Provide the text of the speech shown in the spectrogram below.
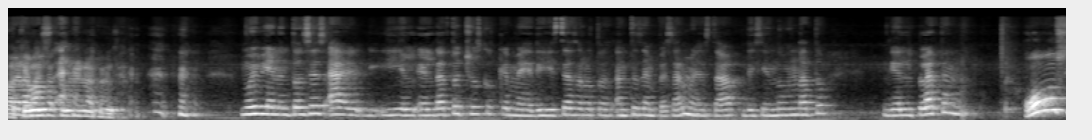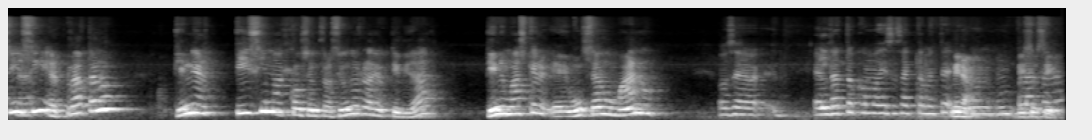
a poner la cuenta. Muy bien, entonces, ah, y el, el, dato chusco que me dijiste hace rato, antes de empezar, me estaba diciendo un dato, y el plátano. Oh, sí, sí, el plátano tiene altísima concentración de radioactividad. Tiene más que eh, un ser humano. O sea, el dato, ¿cómo dice exactamente? Mira, un, plátano.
